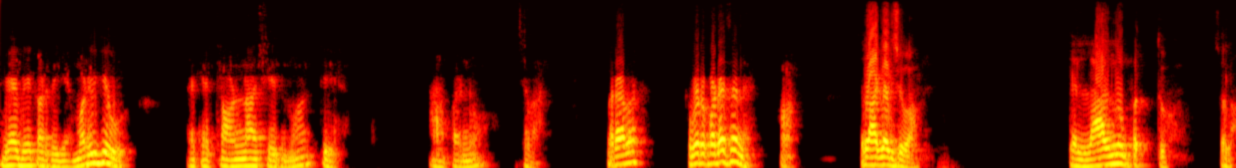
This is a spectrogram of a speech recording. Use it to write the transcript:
બે બે કટ થઈ ગયા. મળ્યું કેવું? કે ત્રણના છેદમાં તેર. આપણનો જવાબ. બરાબર? ખબર પડે છે ને? હા. ચલો, આગળ જુઓ. કે લાલનું પત્તું. ચલો.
